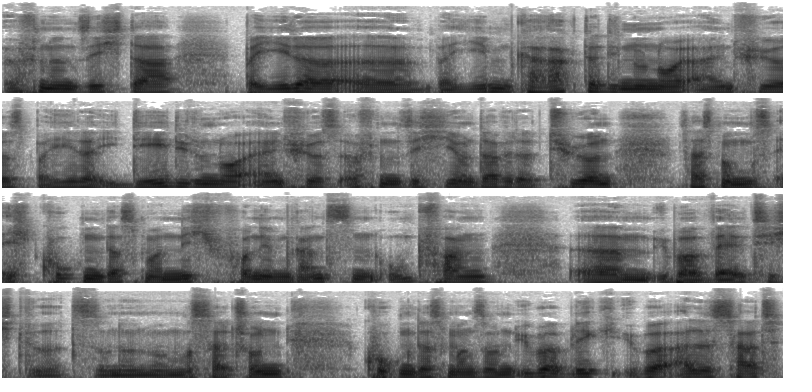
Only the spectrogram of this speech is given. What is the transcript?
öffnen sich da bei jeder, äh, bei jedem Charakter, den du neu einführst, bei jeder Idee, die du neu einführst, öffnen sich hier und da wieder Türen. Das heißt, man muss echt gucken, dass man nicht von dem ganzen Umfang ähm, überwältigt wird, sondern man muss halt schon gucken, dass man so einen Überblick über alles hat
